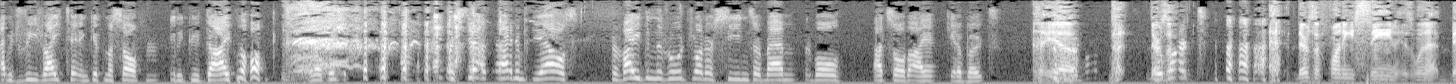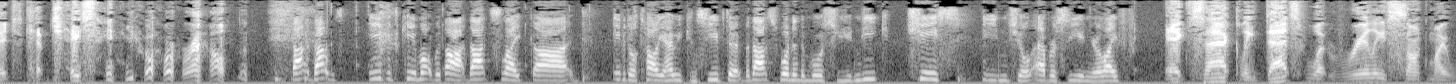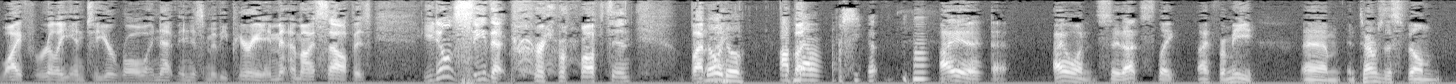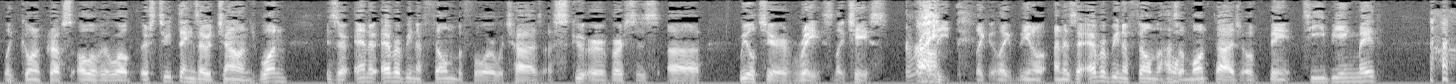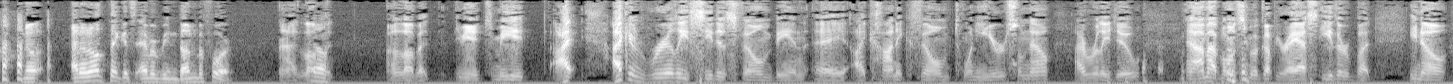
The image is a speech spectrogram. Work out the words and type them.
I would rewrite it and give myself really good dialogue. and I think for shit about anybody else, providing the Roadrunner scenes are memorable, that's all that I care about. yeah. But there's it a there's a funny scene is when that bitch kept chasing you around. that that was David came up with that. That's like uh, David will tell you how he conceived it, but that's one of the most unique chase scenes you'll ever see in your life. Exactly. That's what really sunk my wife really into your role in that in this movie. Period. And, and myself is, you don't see that very often. But No, I, no, I've but- never seen it. I uh, I want to say that's like I, for me, um, in terms of this film, like going across all over the world. There's two things I would challenge. One, is there en- ever been a film before which has a scooter versus a wheelchair race, like chase? Right. Like like you know, and has there ever been a film that has a montage of ba- tea being made? no, and I don't think it's ever been done before. I love No. it. I love it. I mean, to me, I I can really see this film being a iconic film 20 years from now. I really do. and I'm not blowing smoke up your ass either, but you know,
